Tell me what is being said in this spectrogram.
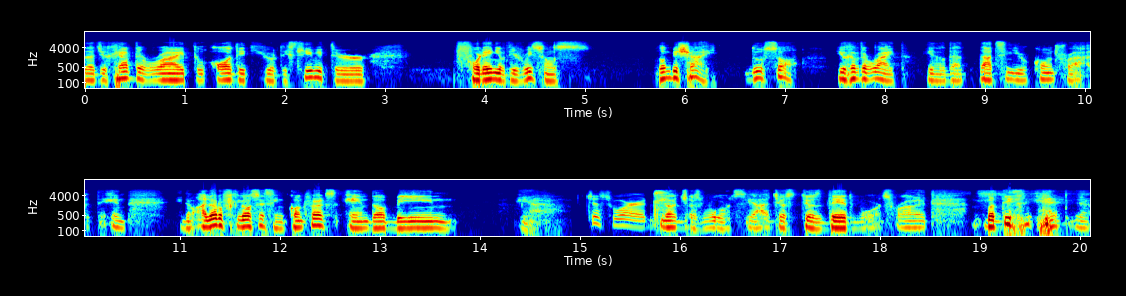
that you have the right to audit your distributor for any of the reasons, don't be shy. Do so. You have the right. You know that that's in your contract. And you know a lot of clauses in contracts end up being yeah just words. Not just words. Yeah, just just dead words, right? But this yeah,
